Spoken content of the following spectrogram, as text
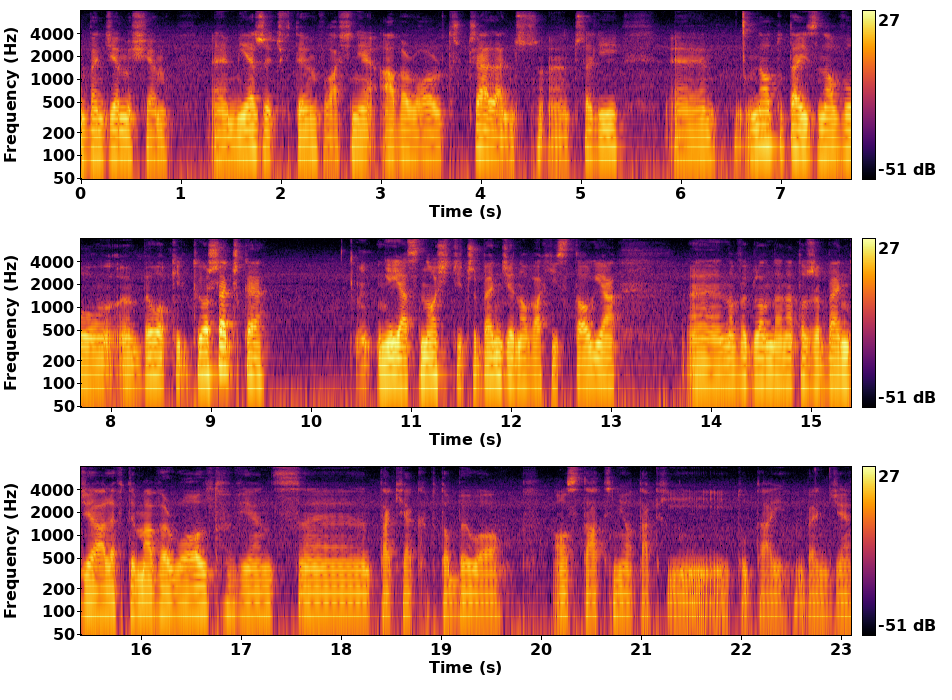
będziemy się e, mierzyć w tym właśnie Otherworld Challenge, czyli no tutaj znowu było troszeczkę niejasności, czy będzie nowa historia. No wygląda na to, że będzie, ale w tym Otherworld, więc tak jak to było ostatnio, tak i tutaj będzie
